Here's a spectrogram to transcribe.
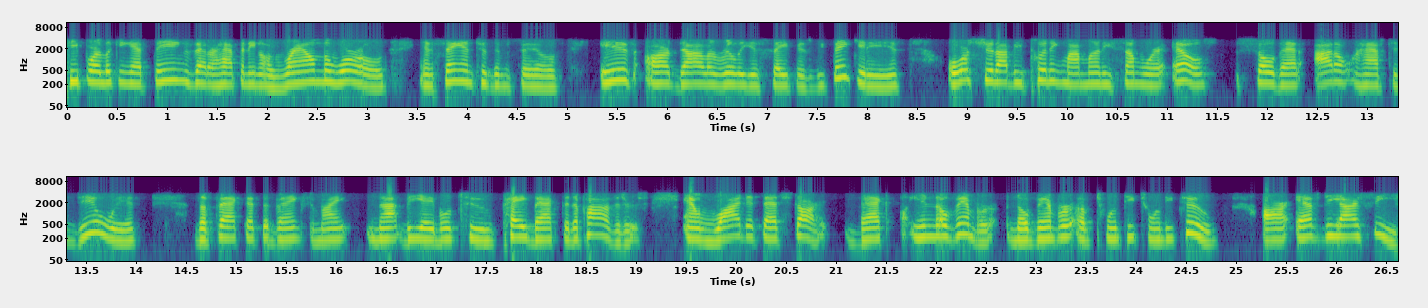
People are looking at things that are happening around the world and saying to themselves, is our dollar really as safe as we think it is? Or should I be putting my money somewhere else so that I don't have to deal with the fact that the banks might not be able to pay back the depositors. And why did that start? Back in November, November of 2022, our FDIC,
